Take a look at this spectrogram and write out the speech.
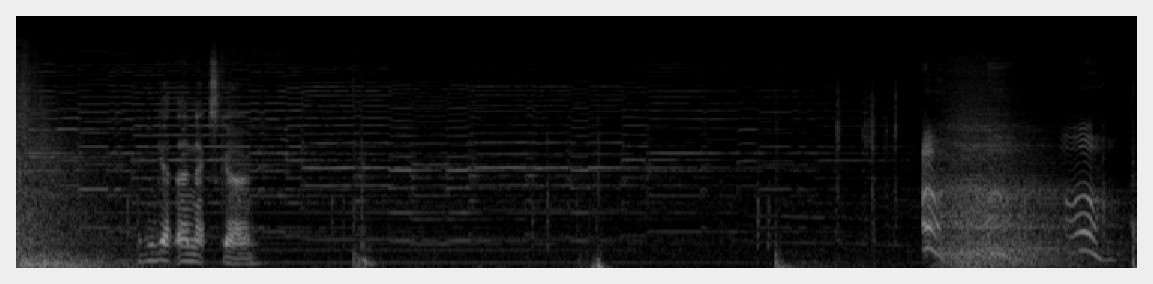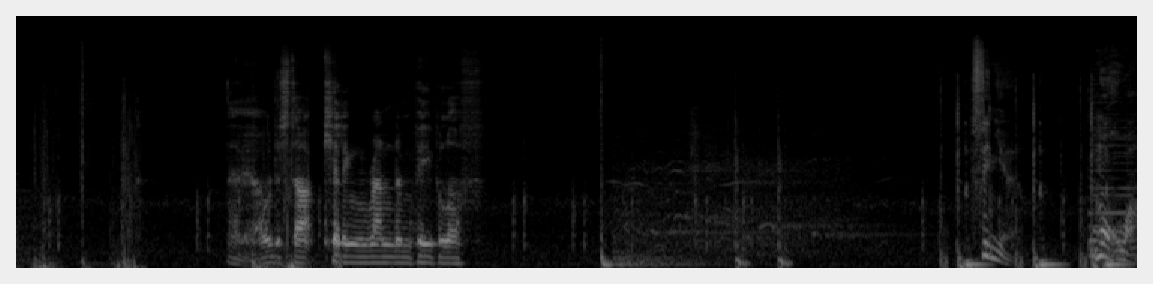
We can get there next go. There. We'll just start killing random people off. Seigneur, mon roi.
